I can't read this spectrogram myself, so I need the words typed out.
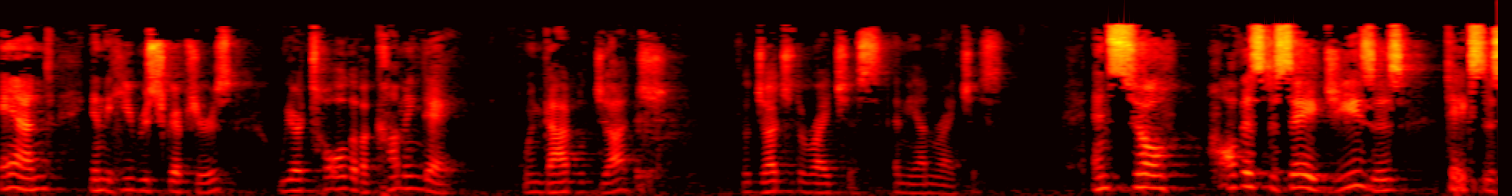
And in the Hebrew scriptures, we are told of a coming day when God will judge. He'll judge the righteous and the unrighteous. And so, all this to say, Jesus takes this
